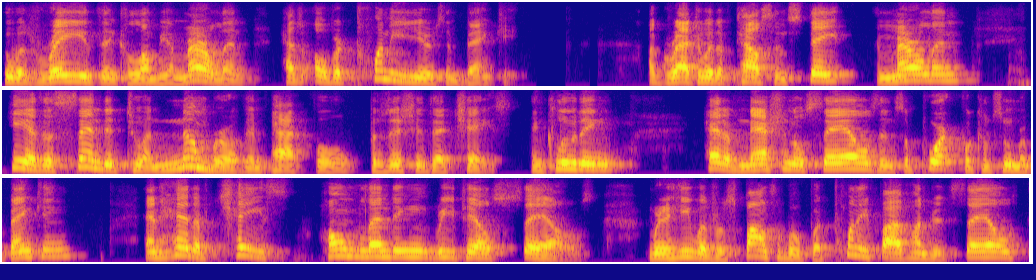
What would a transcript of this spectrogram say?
who was raised in Columbia, Maryland, has over 20 years in banking. A graduate of Towson State in Maryland, he has ascended to a number of impactful positions at Chase, including head of national sales and support for consumer banking, and head of Chase home lending retail sales, where he was responsible for 2,500 sales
